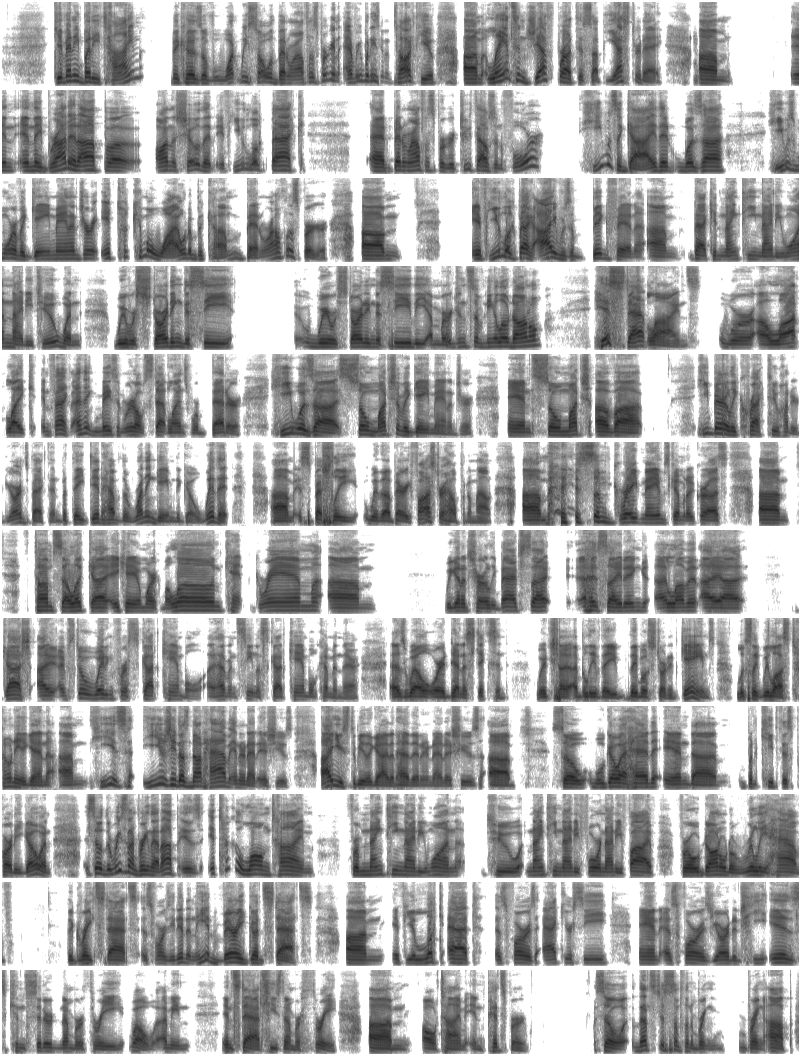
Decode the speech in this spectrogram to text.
give anybody time because of what we saw with Ben Roethlisberger? And everybody's going to talk to you. Um, Lance and Jeff brought this up yesterday, um, and and they brought it up uh, on the show that if you look back at Ben Roethlisberger 2004, he was a guy that was uh he was more of a game manager. It took him a while to become Ben Roethlisberger. Um, if you look back, I was a big fan um, back in 1991, 92 when we were starting to see we were starting to see the emergence of Neil O'Donnell. His stat lines were a lot like in fact, I think Mason Rudolph's stat lines were better. He was uh so much of a game manager and so much of uh he barely cracked 200 yards back then, but they did have the running game to go with it, um, especially with uh, Barry Foster helping them out. Um, some great names coming across. Um, Tom Selleck, uh, aka Mark Malone, Kent Graham. Um, we got a Charlie Batch si- uh, sighting. I love it. I uh, gosh, I, am still waiting for a Scott Campbell. I haven't seen a Scott Campbell come in there as well, or a Dennis Dixon which uh, I believe they they both started games. Looks like we lost Tony again. Um, he is he usually does not have internet issues. I used to be the guy that had internet issues. Uh, so we'll go ahead and uh, but keep this party going. So the reason I bring that up is it took a long time from 1991 to 1994 95 for O'Donnell to really have the great stats as far as he did and he had very good stats um, if you look at as far as accuracy and as far as yardage, he is considered number three. Well, I mean, in stats, he's number three um, all time in Pittsburgh. So that's just something to bring bring up.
